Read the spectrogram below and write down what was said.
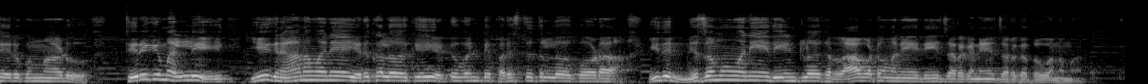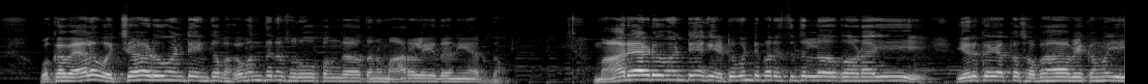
చేరుకున్నాడు. తిరిగి మళ్ళీ ఈ జ్ఞానం అనే ఎరుకలోకి ఎటువంటి పరిస్థితుల్లో కూడా ఇది నిజము అనే దీంట్లోకి రావటం అనేది జరగనే జరగదు అన్నమాట. ఒకవేళ వచ్చాడు అంటే ఇంకా భగవంతుని స్వరూపంగా తను మారలేదని అర్థం. మారాడు అంటే ఎటువంటి పరిస్థితుల్లో కూడా ఈ ఎరుక యొక్క స్వాభావికము ఈ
